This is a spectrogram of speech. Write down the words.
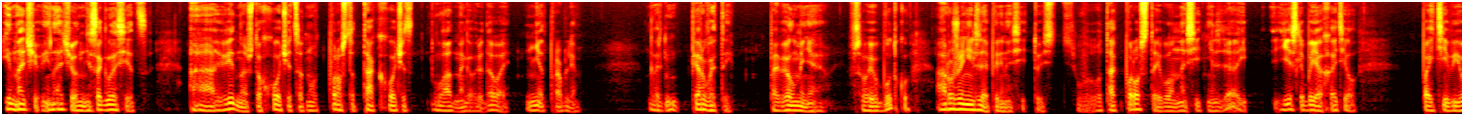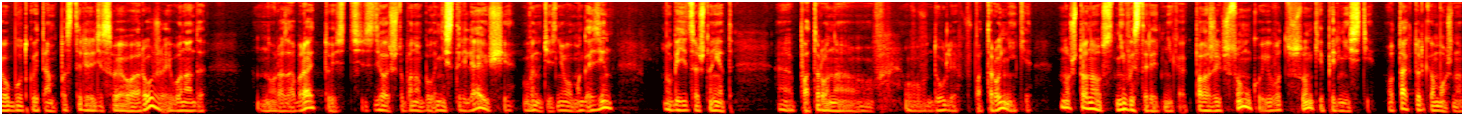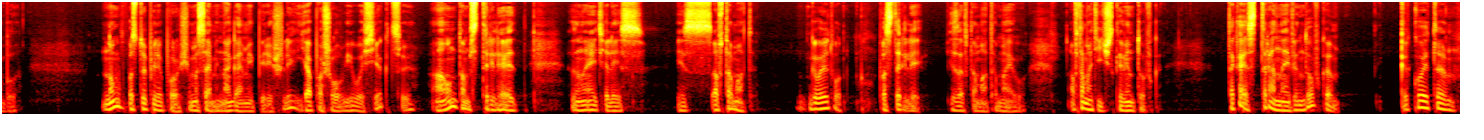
иначе, иначе он не согласится. А видно, что хочется, ну вот просто так хочется. Ладно, говорю, давай, нет проблем. Говорит, ну, первый ты. Повел меня в свою будку – оружие нельзя переносить. То есть вот так просто его носить нельзя. Если бы я хотел пойти в его будку и там пострелять из своего оружия, его надо ну, разобрать, то есть сделать, чтобы оно было не стреляющее, вынуть из него магазин, убедиться, что нет э, патрона в, в дуле, в патроннике, ну, что оно не выстрелит никак. Положить в сумку и вот в сумке перенести. Вот так только можно было. Но мы поступили проще. Мы сами ногами перешли. Я пошел в его секцию, а он там стреляет, знаете ли, из, из автомата. Говорит, вот, постреляй из автомата моего. Автоматическая винтовка. Такая странная винтовка. Какое-то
